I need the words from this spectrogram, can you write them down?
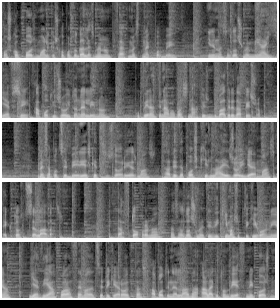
Ο σκοπός μου, αλλά και ο σκοπός των καλεσμένων που θα έχουμε στην εκπομπή, είναι να σας δώσουμε μία γεύση από τη ζωή των Ελλήνων που πήραν την απόφαση να αφήσουν την πατρίδα πίσω. Μέσα από τις εμπειρίες και τις ιστορίες μας, θα δείτε πώς κυλάει η ζωή για εμάς εκτός της Ελλάδας. Ταυτόχρονα θα σας δώσουμε τη δική μας οπτική γωνία για διάφορα θέματα της επικαιρότητας από την Ελλάδα αλλά και τον διεθνή κόσμο.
